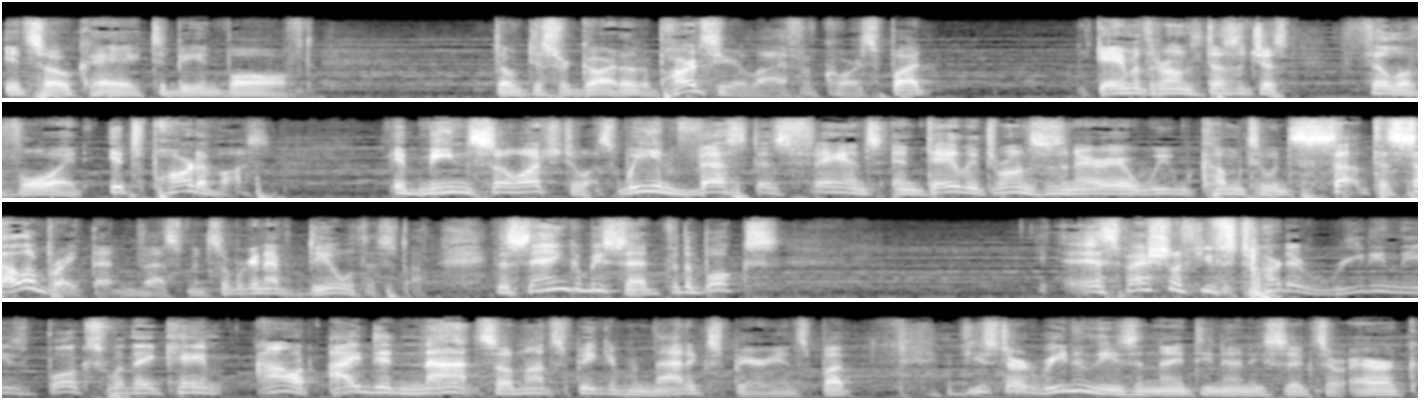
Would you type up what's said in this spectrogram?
It's okay to be involved. Don't disregard other parts of your life, of course, but Game of Thrones doesn't just fill a void, it's part of us. It means so much to us. We invest as fans, and Daily Thrones is an area we come to to celebrate that investment. So we're going to have to deal with this stuff. The same can be said for the books, especially if you started reading these books when they came out. I did not, so I'm not speaking from that experience. But if you started reading these in 1996, or Eric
